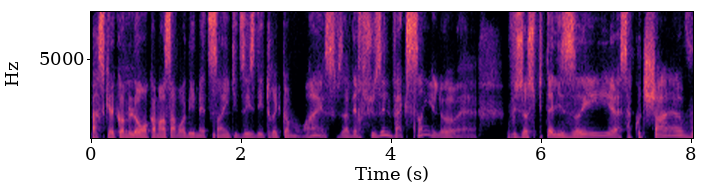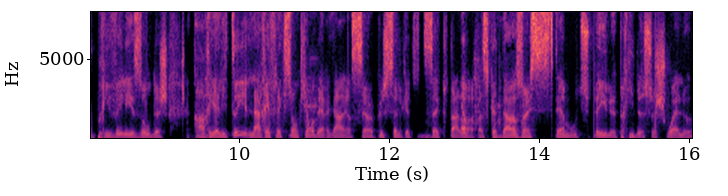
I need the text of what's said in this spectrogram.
Parce que comme là, on commence à avoir des médecins qui disent des trucs comme Ouais, si vous avez refusé le vaccin, là, euh, vous hospitalisez, euh, ça coûte cher, vous privez les autres de. En réalité, la réflexion qu'ils ont derrière, c'est un peu celle que tu disais tout à l'heure, parce que dans un système où tu payes le prix de ce choix-là,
